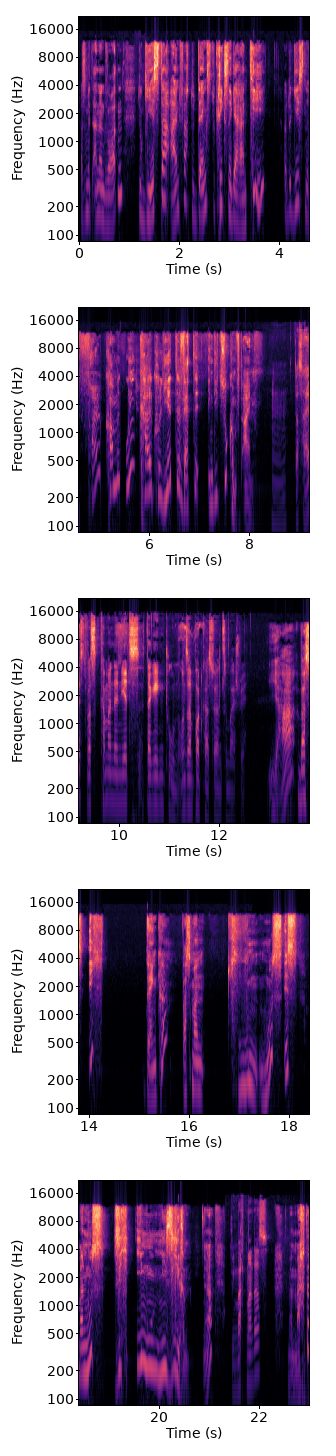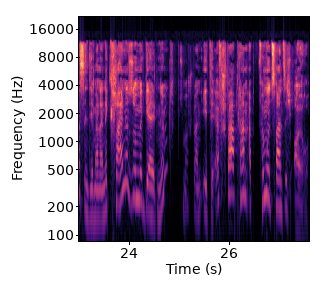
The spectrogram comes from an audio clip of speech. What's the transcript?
also mit anderen Worten, du gehst da einfach, du denkst, du kriegst eine Garantie, aber du gehst eine vollkommen unkalkulierte Wette in die Zukunft ein. Mhm. Das heißt, was kann man denn jetzt dagegen tun? Unseren Podcast hören zum Beispiel. Ja, was ich denke, was man tun muss, ist, man muss sich immunisieren. Ja? Wie macht man das? Man macht das, indem man eine kleine Summe Geld nimmt, zum Beispiel einen ETF-Sparplan ab 25 Euro.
